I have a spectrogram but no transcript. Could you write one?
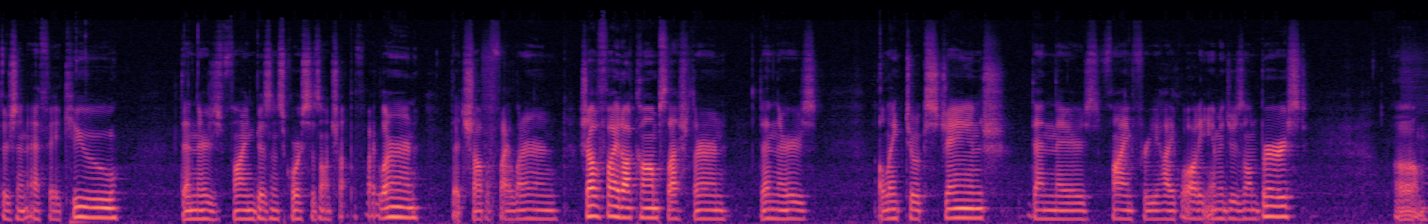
There's an FAQ. Then there's find business courses on Shopify Learn. That's Shopify Learn. Shopify.com slash learn. Then there's a link to exchange. Then there's find free high quality images on Burst. Um,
